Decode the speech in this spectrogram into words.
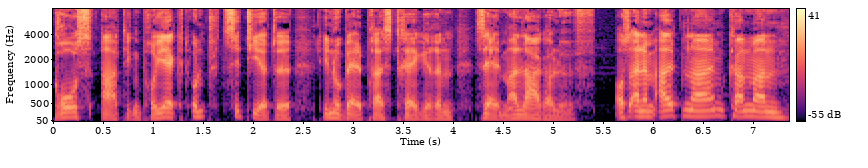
großartigen Projekt und zitierte die Nobelpreisträgerin Selma Lagerlöf. Aus einem Altenheim kann man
